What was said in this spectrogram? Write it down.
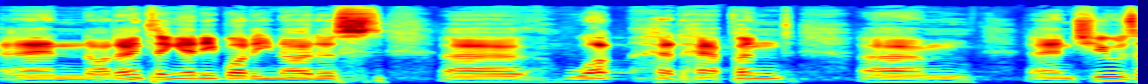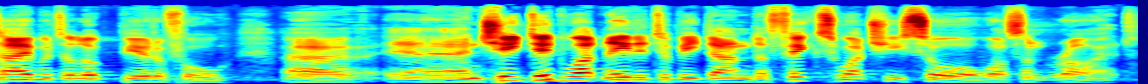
and I don't think anybody noticed uh, what had happened. Um, and she was able to look beautiful. Uh, and she did what needed to be done to fix what she saw wasn't right.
